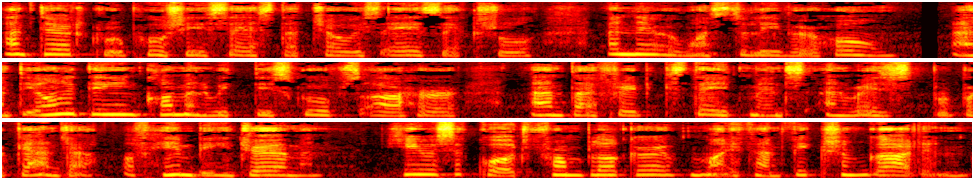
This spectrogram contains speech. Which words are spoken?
And third group who she says that Jo is asexual and never wants to leave her home. And the only thing in common with these groups are her anti-Friedrich statements and racist propaganda of him being German. Here is a quote from blogger My Fanfiction Garden.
